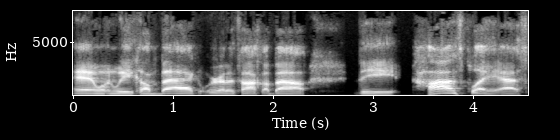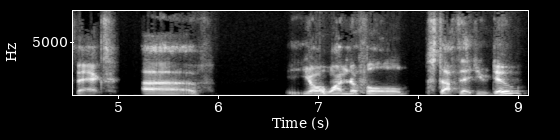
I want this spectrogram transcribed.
and when we come back, we're going to talk about the cosplay aspect of your wonderful stuff that you do.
